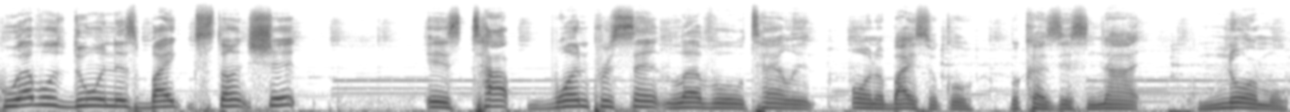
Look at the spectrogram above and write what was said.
whoever's doing this bike stunt shit is top 1% level talent on a bicycle because it's not normal.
